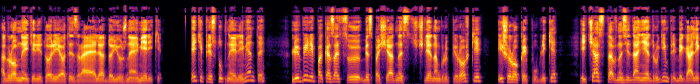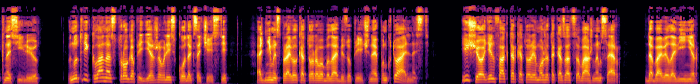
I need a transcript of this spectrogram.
огромные территории от Израиля до Южной Америки. Эти преступные элементы любили показать свою беспощадность членам группировки и широкой публике, и часто в назидание другим прибегали к насилию. Внутри клана строго придерживались кодекса чести, одним из правил которого была безупречная пунктуальность. «Еще один фактор, который может оказаться важным, сэр», — добавила Винер.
